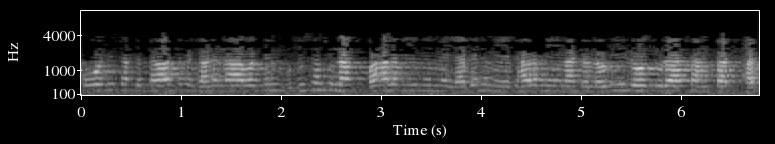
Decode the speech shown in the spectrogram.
කෝටි සත සහස්‍ර ගණනාවකින් බුදුසසුනක් පහළ වීමෙන් ලැබෙන මේ ධර්මයේ මට ලොවි ලෝතුරා සම්පත් හත්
